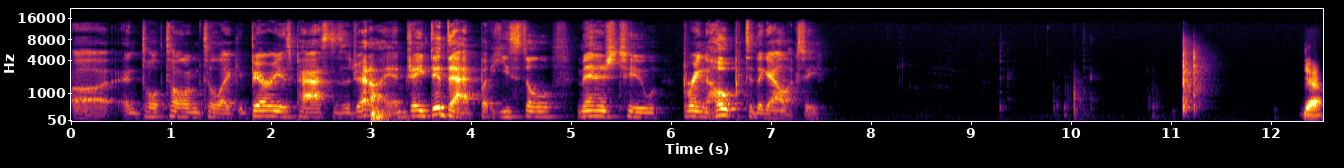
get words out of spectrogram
uh, and told tell him to like bury his past as a Jedi, and Jay did that, but he still managed to bring hope to the galaxy. Yeah,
